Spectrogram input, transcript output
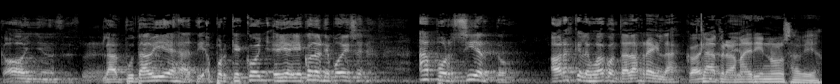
Coño, la puta vieja, tía. ¿Por qué coño? Y ahí es cuando el tipo dice, ah, por cierto, ahora es que les voy a contar las reglas. Coño, Claro, pero la. Madrid no lo sabía.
